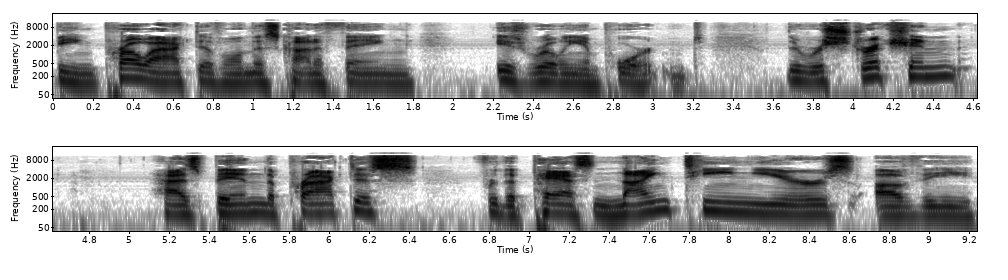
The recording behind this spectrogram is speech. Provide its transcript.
being proactive on this kind of thing is really important. The restriction has been the practice for the past 19 years of the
